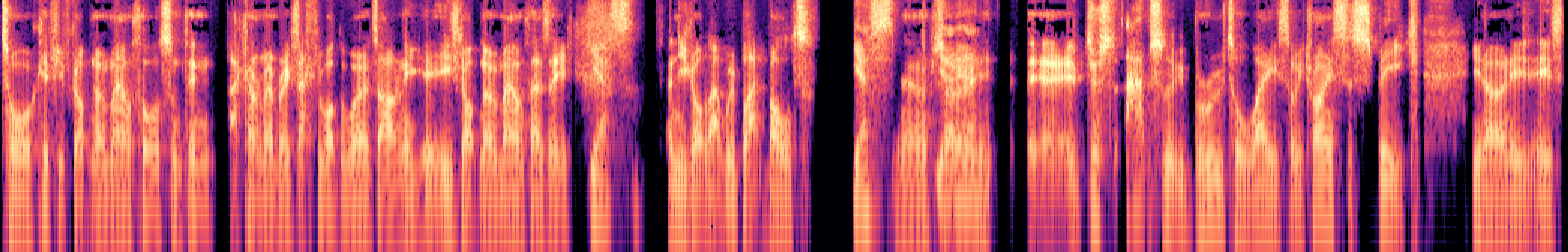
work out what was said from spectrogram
talk if you've got no mouth?" Or something. I can't remember exactly what the words are, and he, he's got no mouth, has he? Yes, And you got that with Black Bolt. yes, You know, Yeah, so yeah. It, it, it just absolutely brutal way. So he tries to speak, you know, and he is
